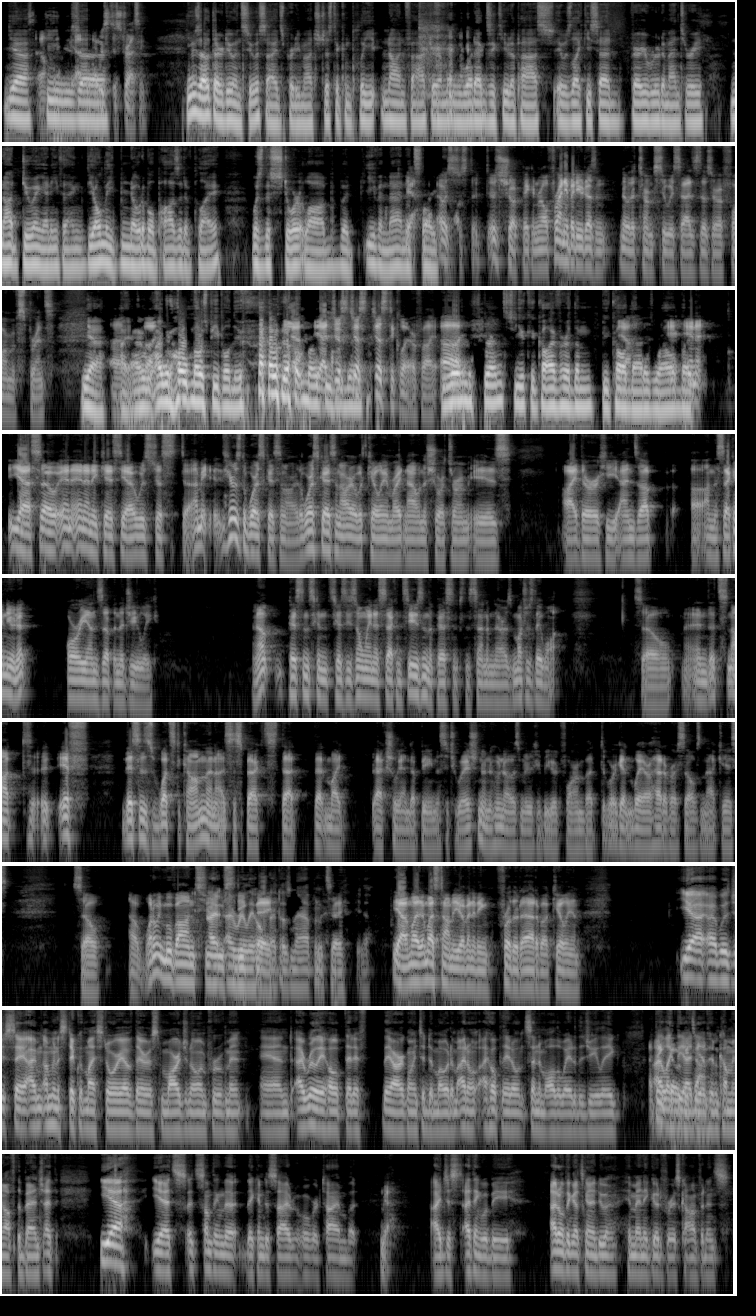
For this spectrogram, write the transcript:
Yeah. So he's yeah, uh, it was distressing. he was out there doing suicides pretty much, just a complete non-factor. And when he would execute a pass, it was like you said, very rudimentary, not doing anything. The only notable positive play was the Stewart lob, but even then, Yeah, it's like, that was just a, was a short pick and roll. For anybody who doesn't know the term suicides, those are a form of sprints. yeah, Uh, I, I, but- I would hope most people do. I would Yeah, hope most yeah. people Just knew. just just to clarify, uh, sprints, you could call. I've heard them be called Yeah. that as well. But in, yeah, so in, in any case, yeah, it was just. I mean, here's the worst case scenario. The worst case scenario with Killian right now in the short term is either he ends up uh, on the second unit or he ends up in the G League. Yep, Pistons can because he's only in his second season. The Pistons can send him there as much as they want. So, and it's not if this is what's to come, then I suspect that that might actually end up being the situation. And who knows, maybe it could be good for him. But we're getting way ahead of ourselves in that case. So, uh, why don't we move on to? I, I really Bey, hope that doesn't happen. Yeah. yeah. Unless Tommy, you have anything further to add about Killian? Yeah, I would just say I'm, I'm going to stick with my story of there's marginal improvement, and I really hope that if they are going to demote him, I don't. I hope they don't send him all the way to the G League. I, think like the idea time. of him coming off the bench. I th- yeah, yeah, it's it's something that they can decide over time, but Yeah. I just I think it would be. I don't think that's going to do him any good for his confidence.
